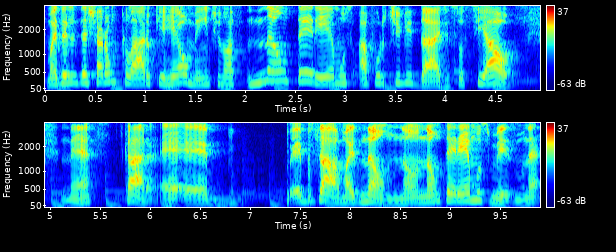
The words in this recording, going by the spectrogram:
Mas eles deixaram claro que realmente nós não teremos a furtividade social, né? Cara, é, é é, é bizarro, mas não, não, não teremos mesmo, né?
